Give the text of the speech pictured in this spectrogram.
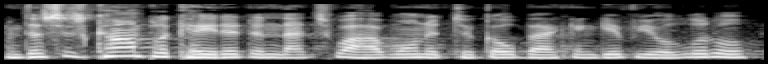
And this is complicated, and that's why I wanted to go back and give you a little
